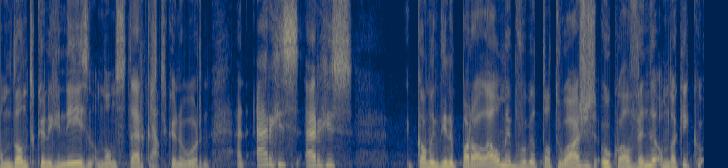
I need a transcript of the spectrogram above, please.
om dan te kunnen genezen, om dan sterker Ja. te kunnen worden. En ergens, ergens kan ik die een parallel met bijvoorbeeld tatoeages ook wel vinden, omdat ik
